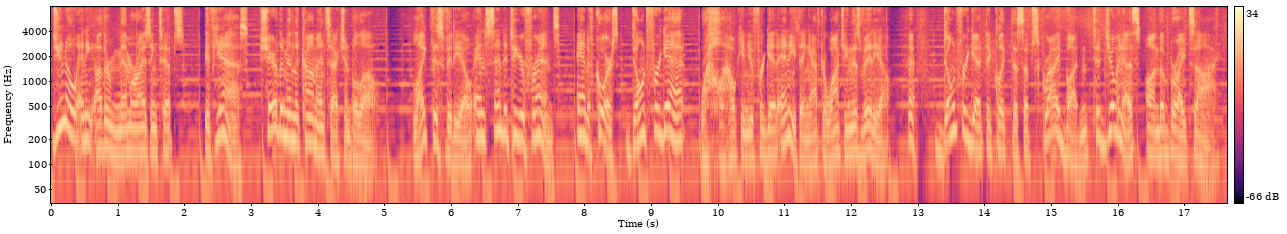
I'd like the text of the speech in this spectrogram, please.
Do you know any other memorizing tips? If yes, share them in the comment section below. Like this video and send it to your friends. And of course, don't forget well, how can you forget anything after watching this video? don't forget to click the subscribe button to join us on the bright side.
